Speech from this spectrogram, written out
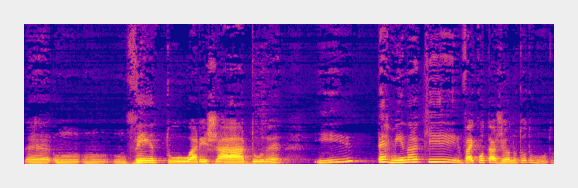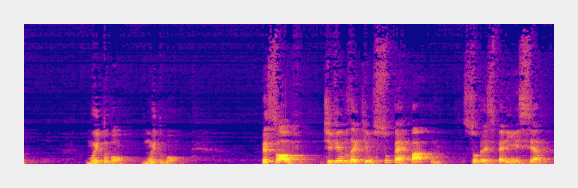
né, um, um, um vento arejado, né? E termina que vai contagiando todo mundo. Muito bom, muito bom. Pessoal, Tivemos aqui um super papo sobre a experiência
